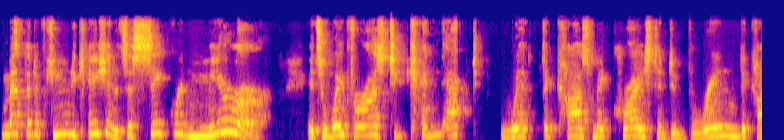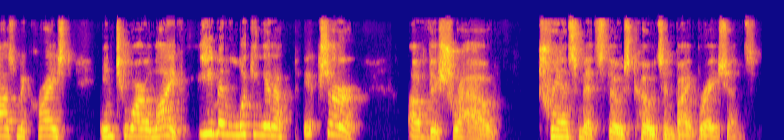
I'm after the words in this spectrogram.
method of communication, it's a sacred mirror. It's a way for us to connect with the cosmic Christ and to bring the cosmic Christ into our life. Even looking at a picture of the shroud transmits those codes and vibrations.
